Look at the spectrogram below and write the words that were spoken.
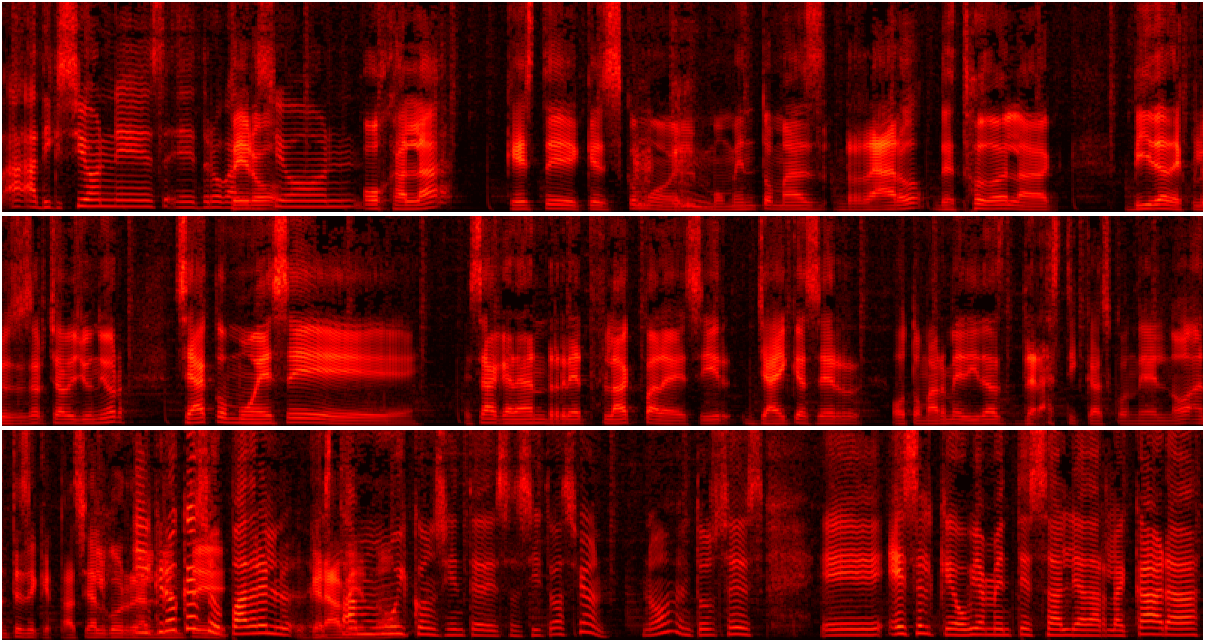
adicciones, eh, drogadicción. Ojalá que este, que es como el momento más raro de toda la vida de Julio César Chávez Jr., sea como ese esa gran red flag para decir ya hay que hacer o tomar medidas drásticas con él, ¿no? Antes de que pase algo Y realmente creo que su padre grave, está ¿no? muy consciente de esa situación, ¿no? Entonces, eh, es el que obviamente sale a dar la cara,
